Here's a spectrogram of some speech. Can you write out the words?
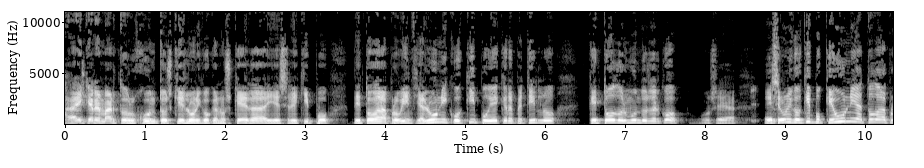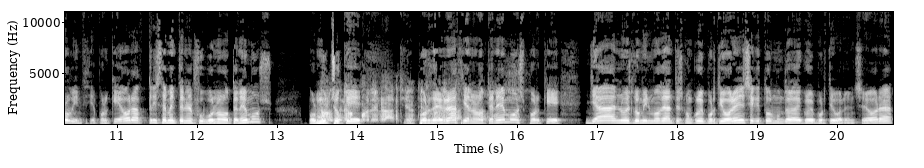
hay que remar todos juntos, que es lo único que nos queda y es el equipo de toda la provincia. El único equipo, y hay que repetirlo, que todo el mundo es del COP. O sea, es el único equipo que une a toda la provincia, porque ahora tristemente en el fútbol no lo tenemos. Por mucho que, por desgracia, no lo tenemos, porque ya no es lo mismo de antes con Club Deportivo Orense, que todo el mundo era de Club Deportivo Orense. Ahora,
